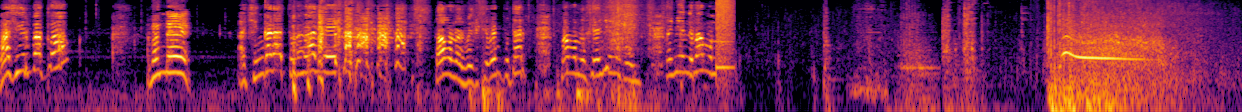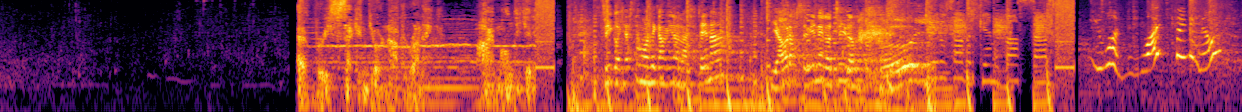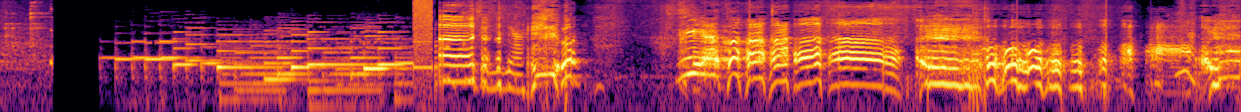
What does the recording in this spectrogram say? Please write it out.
¿Vas a ir, Paco? ¿A dónde? A chingar a tu madre. Vámonos, güey, que se va a emputar. Vámonos, que ahí viene, güey. Ahí viene, vámonos. Every second you're not running, I'm only getting. Chicos, ya estamos de camino a la escena y ahora se viene lo chido. You want what kind of milk?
